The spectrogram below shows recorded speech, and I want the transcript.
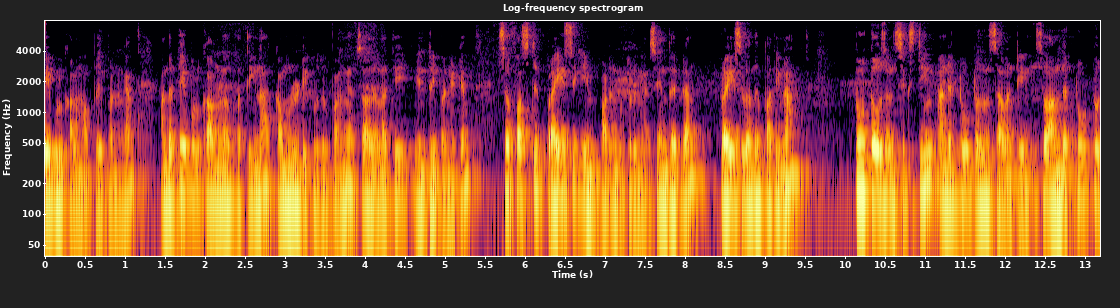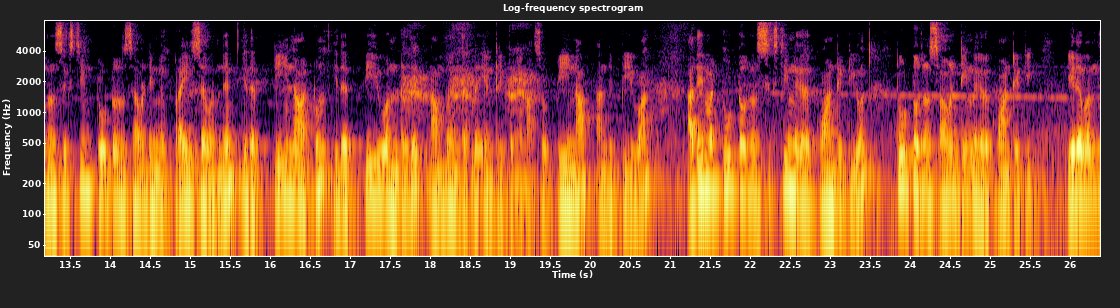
டேபிள் காலம் அப்ளை பண்ணுங்கள் அந்த டேபிள் காலமில் பார்த்தீங்கன்னா கம்யூனிட்டி கொடுத்துருப்பாங்க. ஸோ அது எல்லாத்தையும் என்ட்ரி பண்ணிவிட்டு ஸோ ஃபஸ்ட்டு ப்ரைஸுக்கு இம்பார்ட்டன்ட் கொடுத்துருங்க. ஸோ இந்த டன் ப்ரைஸில் வந்து பார்த்தீங்கன்னா two thousand sixteen and two thousand seventeen so அந்த two thousand sixteen two thousand செவன்டீனில் ப்ரைஸை வந்து இதை பி நாட்டும் இதை பி ஒன்றது நம்ம இந்த இடத்துல என்ட்ரி பண்ணிடலாம். So P not and P one அதே மாதிரி டூ தௌசண்ட் சிக்ஸ்டீனில் இருக்கிற குவான்டிட்டியும் டூ தௌசண்ட் செவன்டீனில் இருக்கிற குவான்டிட்டி இதை வந்து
